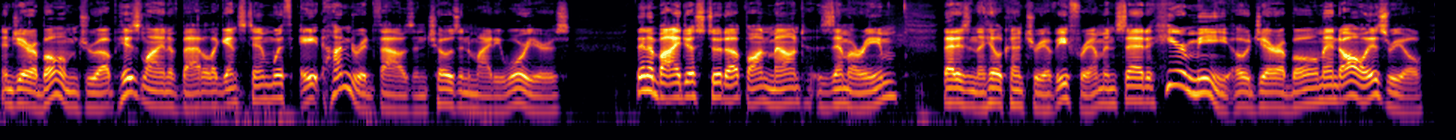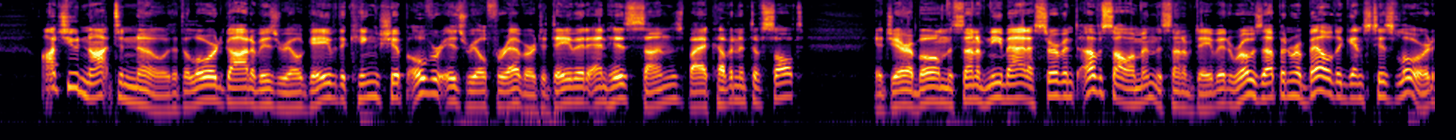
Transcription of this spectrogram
And Jeroboam drew up his line of battle against him with eight hundred thousand chosen mighty warriors. Then Abijah stood up on Mount Zemaraim, that is in the hill country of Ephraim, and said, Hear me, O Jeroboam, and all Israel. Ought you not to know that the Lord God of Israel gave the kingship over Israel forever to David and his sons by a covenant of salt? Yet Jeroboam the son of Nebat, a servant of Solomon the son of David, rose up and rebelled against his Lord,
